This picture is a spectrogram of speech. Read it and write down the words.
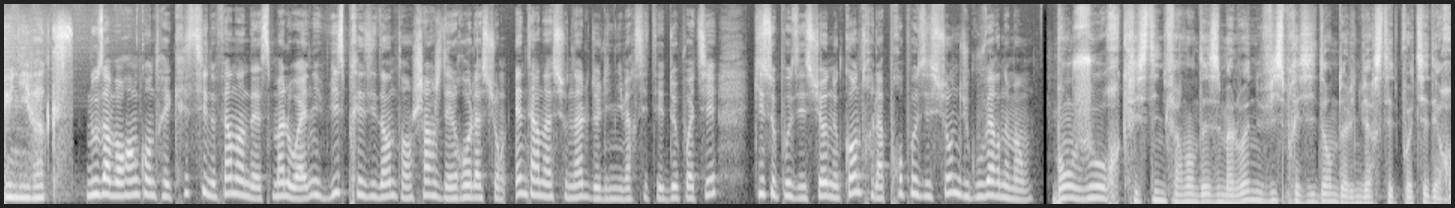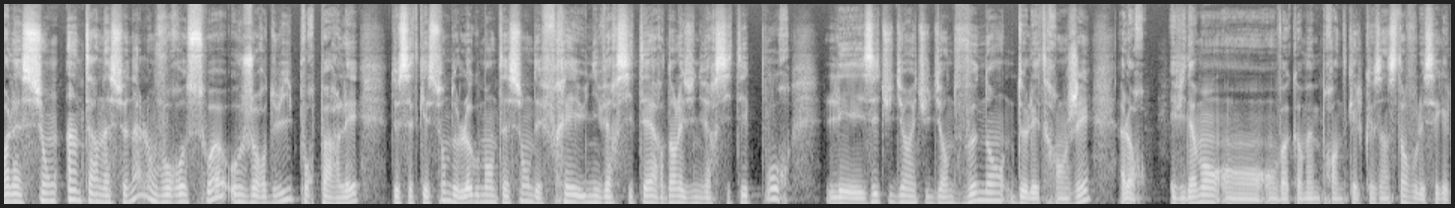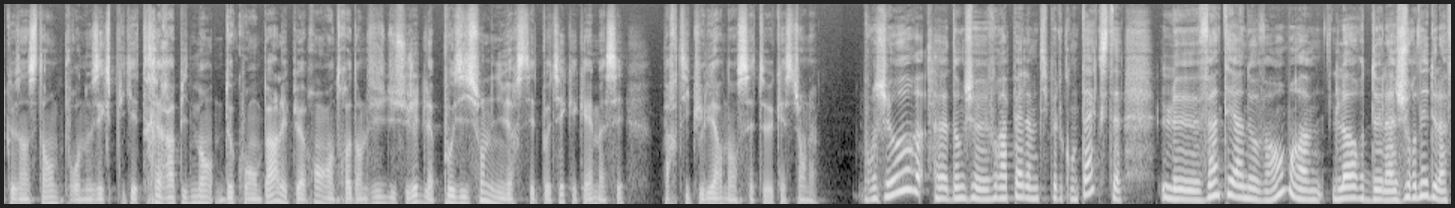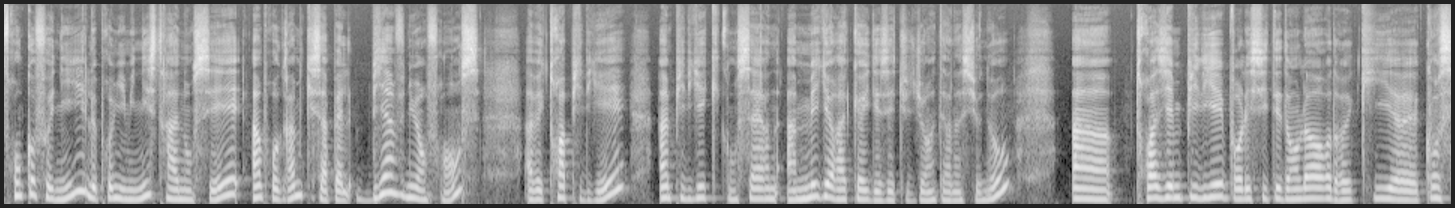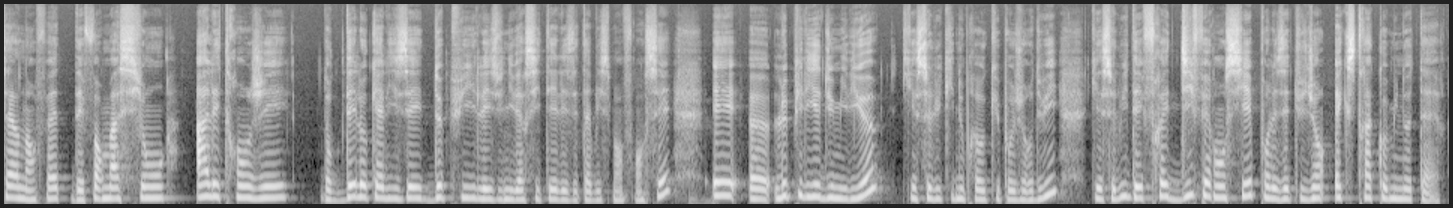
Univox. Nous avons rencontré Christine Fernandez-Malouagne, vice-présidente en charge des relations internationales de l'Université de Poitiers, qui se positionne contre la proposition du gouvernement. Bonjour Christine Fernandez-Malouagne, vice-présidente de l'Université de Poitiers des relations internationales. On vous reçoit aujourd'hui pour parler de cette question de l'augmentation des frais universitaires dans les universités pour les étudiants et étudiantes venant de l'étranger. Alors, Évidemment, on, va quand même prendre quelques instants, vous laisser quelques instants pour nous expliquer très rapidement de quoi on parle, et puis après on rentre dans le vif du sujet de la position de l'Université de Poitiers, qui est quand même assez particulière dans cette question-là. Bonjour, euh, donc je vous rappelle un petit peu le contexte. Le 21 novembre, lors de la journée de la francophonie, le Premier ministre a annoncé un programme qui s'appelle Bienvenue en France, avec trois piliers. Un pilier qui concerne un meilleur accueil des étudiants internationaux, un troisième pilier pour les citer dans l'ordre qui euh, concerne en fait des formations à l'étranger donc délocalisées depuis les universités et les établissements français, et euh, le pilier du milieu, qui est celui qui nous préoccupe aujourd'hui, qui est celui des frais différenciés pour les étudiants extra-communautaires.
